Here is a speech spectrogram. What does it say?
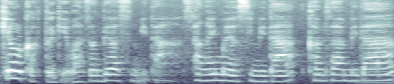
겨울 깍두기 완성되었습니다. 상의무였습니다. 감사합니다.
